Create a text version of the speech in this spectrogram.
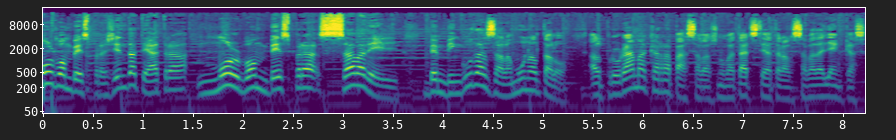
Molt bon vespre, gent de teatre, molt bon vespre, Sabadell. Benvingudes a l'Amunt al Taló, el programa que repassa les novetats teatrals sabadellenques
